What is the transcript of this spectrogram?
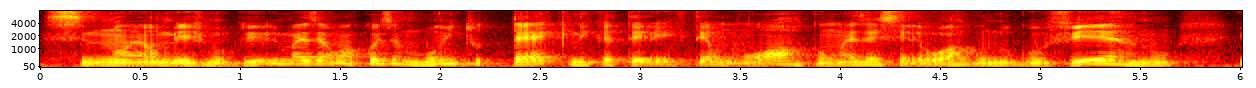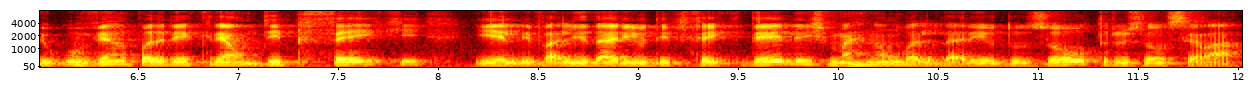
se não é o mesmo brilho, mas é uma coisa muito técnica, teria que ter um órgão, mas aí seria o órgão do governo, e o governo poderia criar um deepfake e ele validaria o deepfake deles, mas não validaria o dos outros, ou sei lá,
